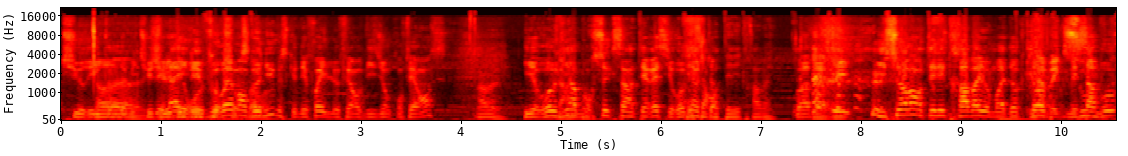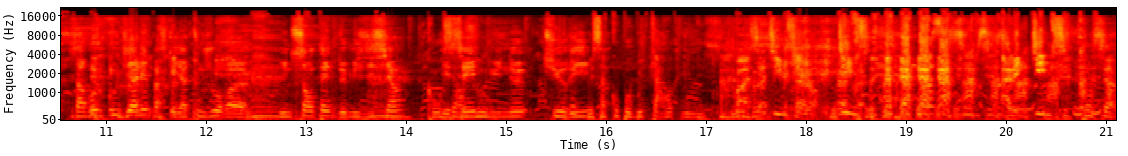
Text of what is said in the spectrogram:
tuerie Ouais, comme d'habitude. j'ai Et eu là, des il est retours vraiment sur ça, venu ouais. parce que des fois, il le fait en vision conférence. Ah ouais. Il revient Carrément. pour ceux que ça intéresse. Il revient. Je te- en télétravail. Ouais, bah, et il sera en télétravail au mois d'octobre, Avec mais Zoom. ça vaut, ça vaut le coup d'y aller parce qu'il y a toujours euh, une centaine de musiciens et Concert c'est Zoom. une tuerie. Mais ça coupe au bout de 40 minutes. Bah, c'est Teams alors. Teams. Avec Teams. Concert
